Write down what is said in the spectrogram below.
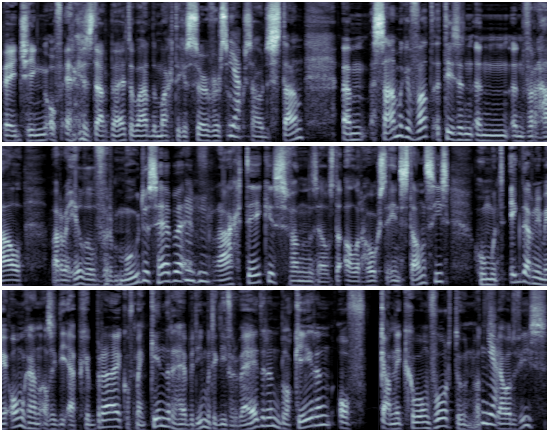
Beijing of ergens daarbuiten waar de machtige servers ja. ook zouden staan. Um, samengevat, het is een, een, een verhaal waar we heel veel vermoedens hebben en Mhm. vraagtekens van zelfs de allerhoogste instanties. Hoe moet ik daar nu mee omgaan als ik die app gebruik of mijn kinderen hebben die? Moet ik die verwijderen, blokkeren of kan ik gewoon voortdoen. Wat is Ja. jouw advies?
